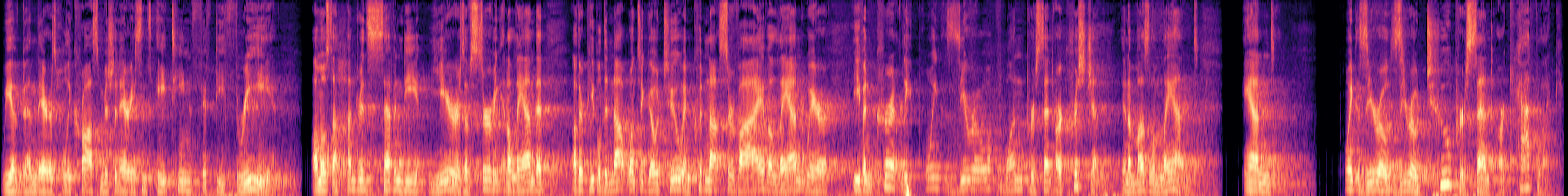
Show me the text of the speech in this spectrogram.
we have been there as Holy Cross missionaries since 1853. Almost 170 years of serving in a land that other people did not want to go to and could not survive, a land where even currently 0.01% are Christian in a Muslim land, and 0.002% are Catholic.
